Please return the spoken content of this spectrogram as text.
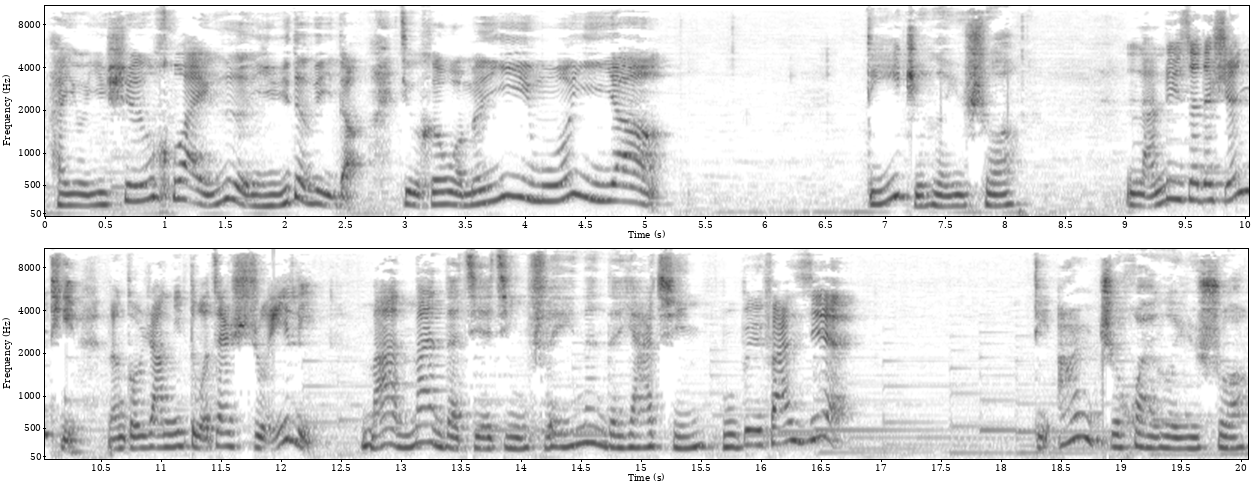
还有一身坏鳄鱼的味道，就和我们一模一样。第一只鳄鱼说：“蓝绿色的身体能够让你躲在水里，慢慢的接近肥嫩的鸭群，不被发现。”第二只坏鳄鱼说。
